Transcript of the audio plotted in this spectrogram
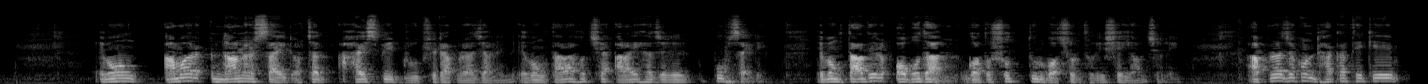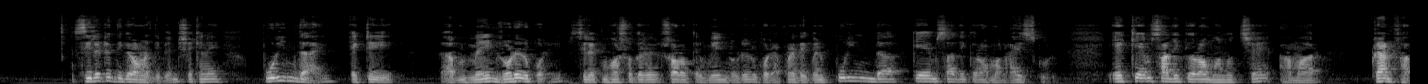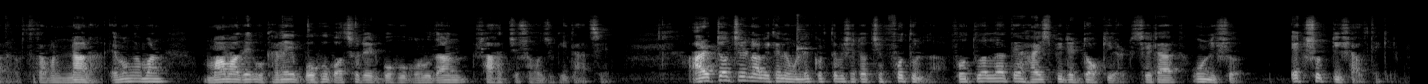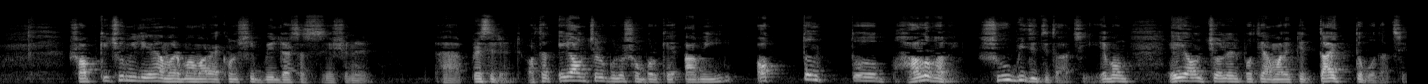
এবং আমার নানার সাইড অর্থাৎ হাই স্পিড গ্রুপ সেটা আপনারা জানেন, এবং তারা হচ্ছে আড়াই হাজারের পূব সাইডে এবং তাদের অবদান গত সত্তর বছর ধরে সেই অঞ্চলে। আপনারা যখন ঢাকা থেকে সিলেটের দিকে রওনা দিবেন, সেখানে পুরিন্দায় একটি মেইন রোডের উপরে, সিলেট মহাসড়কের সড়কের মেইন রোডের উপরে আপনারা দেখবেন Purinda K M Sadiq Rahman high school A K M Sadiq Rahman হচ্ছে আমার গ্র্যান্ডফাদার অর্থাৎ আমার নানা এবং আমার মামাদের ওখানে বহু বছরের বহু অনুদান, সাহায্য, সহযোগিতা আছে। আরেকটা অঞ্চলের নাম এখানে উল্লেখ করতে হবে, সেটা হচ্ছে ফতুল্লা। ফতুল্লাতে হাই স্পিডের ডকইয়ার্ড সেটা উনিশশো একষট্টি সাল থেকে। সবকিছু মিলিয়ে আমার মামার এখন শিপ বিল্ডার্স অ্যাসোসিয়েশনের প্রেসিডেন্ট অর্থাৎ এই অঞ্চলগুলো সম্পর্কে আমি অত্যন্ত ভালোভাবে সুবিদিত আছি এবং এই অঞ্চলের প্রতি আমার একটি দায়িত্ববোধ আছে।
